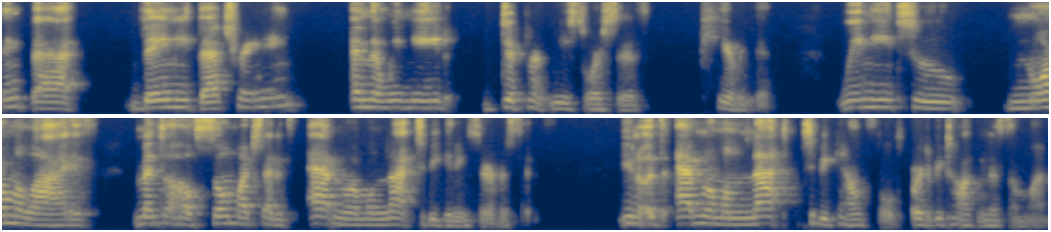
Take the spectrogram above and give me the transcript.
think that they need that training. And then we need different resources period. We need to normalize mental health so much that it's abnormal not to be getting services. You know, it's abnormal not to be counseled or to be talking to someone.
